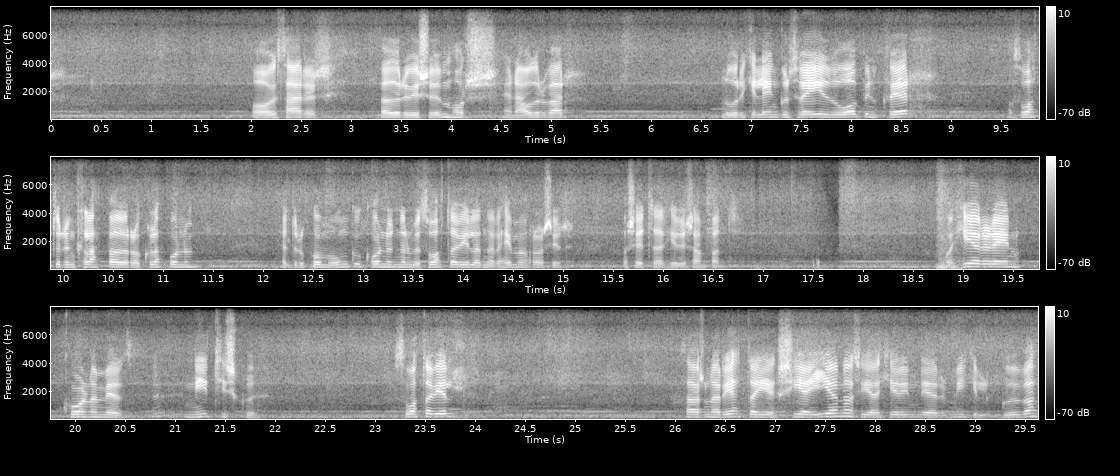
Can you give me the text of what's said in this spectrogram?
og þar er öðruvísu umhors en áður var. Nú er ekki lengur þveið og opinn hver og þvotturinn klappaður á klöppunum heldur að koma ungu konurnar með þvottavílarnar heima frá sér og setja þær hér í samband. Og hér er einn kona með nýtísku þvottavél. Það er svona rétt að ég sé í hana því að hér inni er mikil gufa.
